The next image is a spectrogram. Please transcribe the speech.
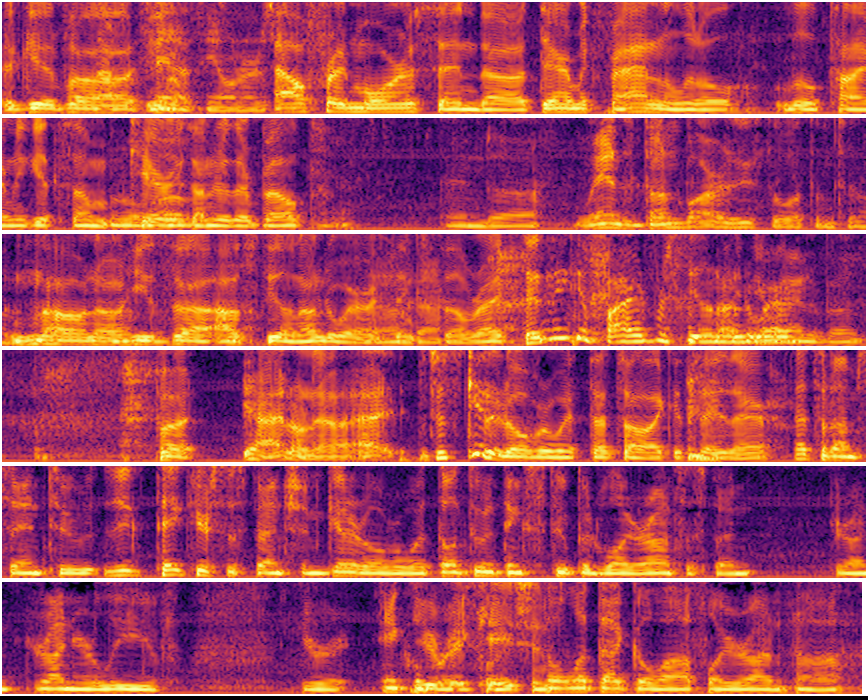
Uh, Give uh, Not for you know, fantasy owners. Alfred Morris and uh, Darren McFadden a little little time to get some carries love. under their belt. And uh, Lance Dunbar is he still with them too? No, no, he's uh, out stealing underwear. I think Okay. still, right? Didn't he get fired for stealing underwear? have been. But yeah, I don't know. I, just get it over with. That's all I could say there. That's what I'm saying too. you Take your suspension, get it over with. Don't do anything stupid while you're on suspend. You're on you're on your leave. Your ankle Your bracelet. vacation. Don't let that go off while you're on. Uh,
